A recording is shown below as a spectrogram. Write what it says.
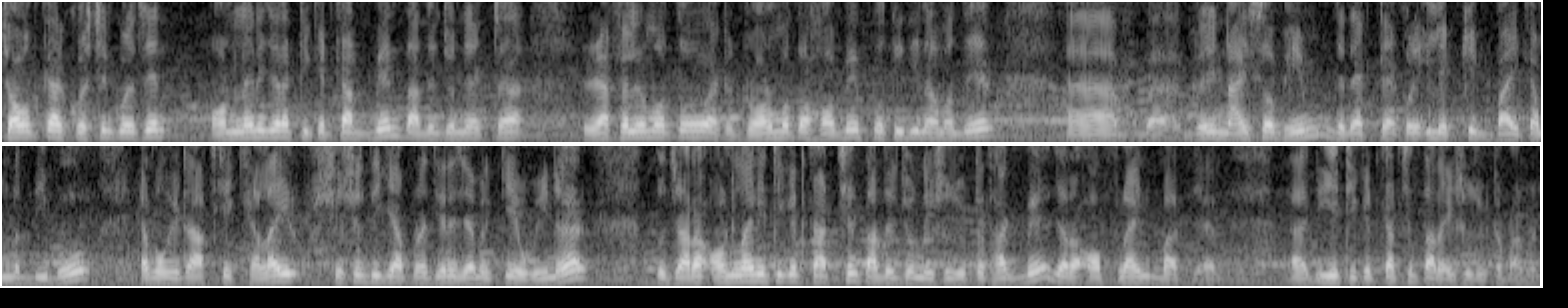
চমৎকার কোয়েশ্চেন করেছেন। অনলাইনে যারা টিকিট কাটবেন তাদের জন্য একটা র্যাফেলের মতো একটা ড্রর মতো হবে। প্রতিদিন আমাদের ভেরি নাইস অফ হিম যেটা একটা করে ইলেকট্রিক বাইক আমরা দিব এবং এটা আজকে খেলাই শেষের দিকে আপনারা জেনে যাবেন কে উইনার তো যারা অনলাইনে টিকিট কাটছেন তাদের জন্য এই সুযোগটা থাকবে। যারা অফলাইন বা ইয়ে টিকিট কাটছেন তারা এই সুযোগটা পাবেন।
